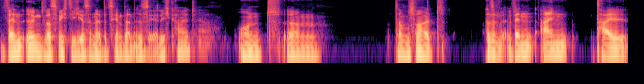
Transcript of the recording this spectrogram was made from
wenn irgendwas wichtig ist in der Beziehung, dann ist es Ehrlichkeit. Ja. Und ähm, da muss man halt, also wenn ein Teil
